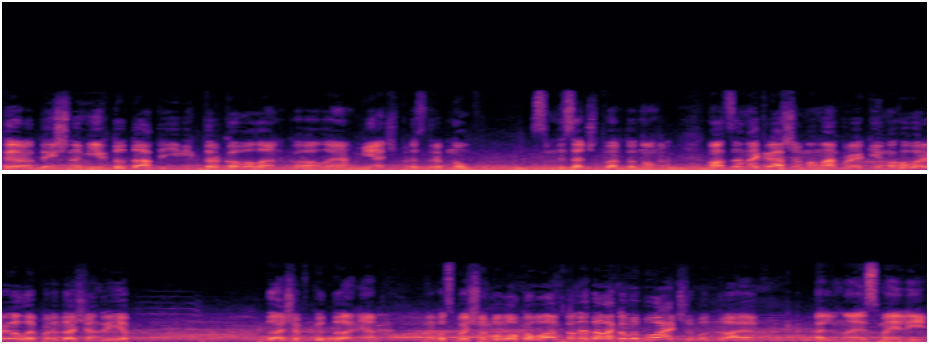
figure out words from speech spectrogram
Теоретично міг додати і Віктор Коваленко, але м'яч пристрибнув. 74 номер. Ну а це найкращий момент, про який ми говорили. Передача Андрія. Дача вкидання. Небезпечно було. Коваленко недалеко вибиває Чоботаєв. На Ісмаїлі.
